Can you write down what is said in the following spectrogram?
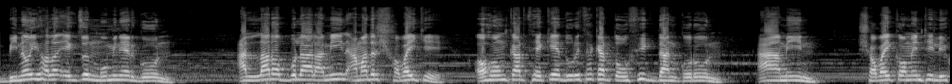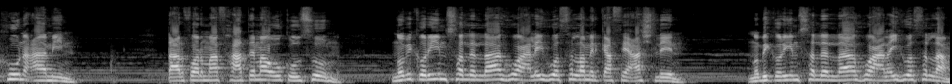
বিনয় হলো একজন মুমিনের গুণ। আল্লাহ রব্বুল আলমিন আমাদের সবাইকে অহংকার থেকে দূরে থাকার তৌফিক দান করুন। আমিন। সবাই কমেন্টে লিখুন আমিন। তারপর মা ফাতেমা ও কুলসুম নবী করিম সাল্লাহু আলাইহুয়াসাল্লামের কাছে আসলেন। নবী করিম সাল্লাহু আলাইহুয়াসাল্লাম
